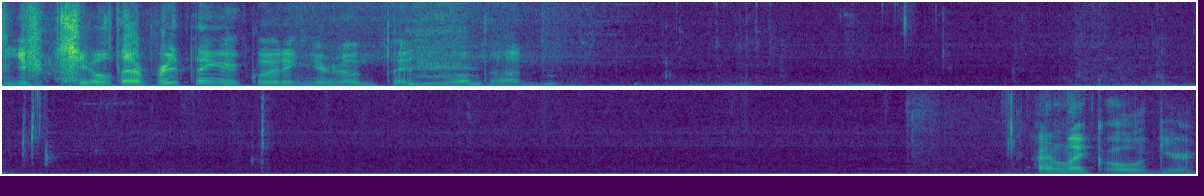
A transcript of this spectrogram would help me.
You killed everything, including your own thing. Well done. I like Olgierd.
